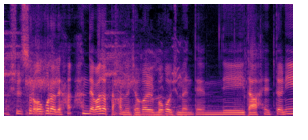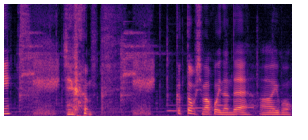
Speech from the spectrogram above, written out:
뭐 실수로 억울하게 한 대 맞았다 하면 저걸 먹어주면 됩니다 했더니 지금 끝도 없이 맞고 있는데 아이고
